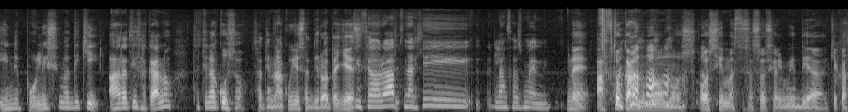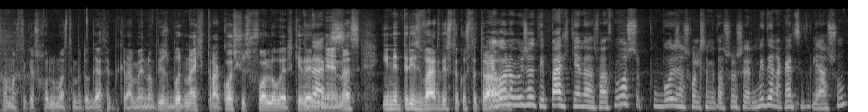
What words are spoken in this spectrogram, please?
είναι πολύ σημαντική. Άρα τι θα κάνω, θα την ακούσω. Θα την άκουγες, θα την ρώταγες; Τη θεωρώ από την αρχή λανθασμένη. Ναι, αυτό κάνουμε όμως όσοι είμαστε στα social media και καθόμαστε και ασχολούμαστε με τον κάθε επικραμένο, ο οποίος μπορεί να έχει 300 followers και δεν είναι Εντάξει. ένας, είναι τρεις βάρδιες στο 24 Εγώ νομίζω ότι υπάρχει και ένας βαθμός που μπορείς να ασχολείσαι με τα social media, να κάνεις τη δουλειά σου.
